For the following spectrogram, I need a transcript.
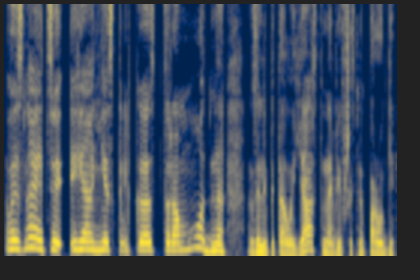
«Вы знаете, я несколько старомодна», — залепетала я, остановившись на пороге.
